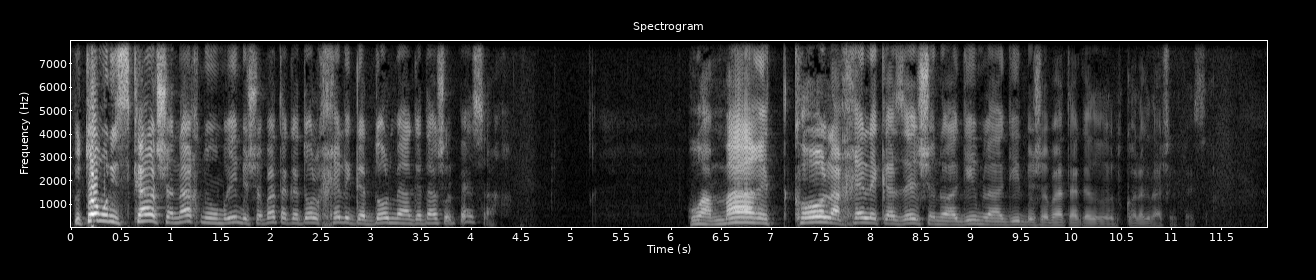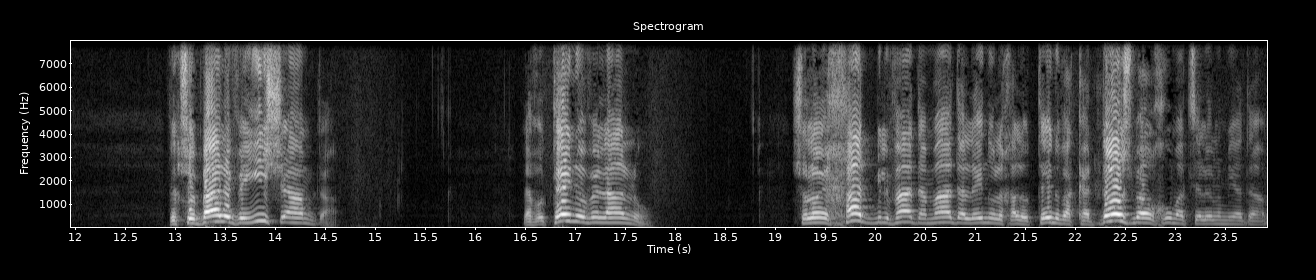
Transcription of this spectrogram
פתאום הוא נזכר שאנחנו אומרים בשבת הגדול חלק גדול מהאגדה של פסח. הוא אמר את כל החלק הזה שנוהגים להגיד בשבת הגדול, כל ההגדה של פסח. וכשבא ל"ויהי שעמת", לאבותינו ולנו, שלא אחד בלבד עמד עלינו לכלותנו, והקדוש ברוך הוא מצלנו מידם.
